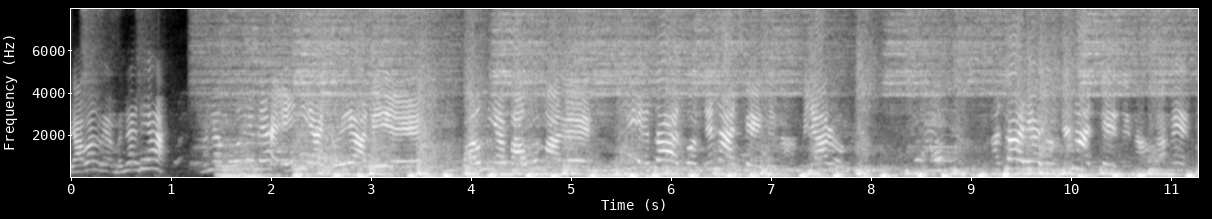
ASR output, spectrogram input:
ကြပါမရမနေ့တည်းကမနေ့မိုးလေးနဲ့အိမ်ကြီးကရွေးရသေးရဲ့ဘောင်းမရဘောင်းမမှာလဲဒီအသားကတော့မျက်နှာချဲနေတာမရတော့ဘူးအသားရတော့မျက်နှာချဲနေတာဒါပေမဲ့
